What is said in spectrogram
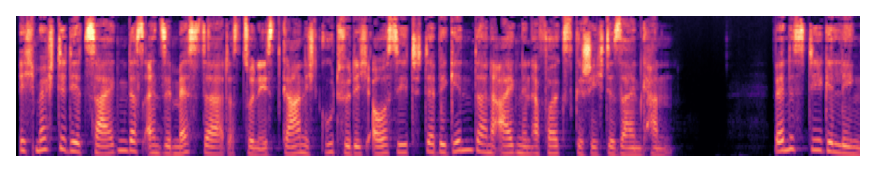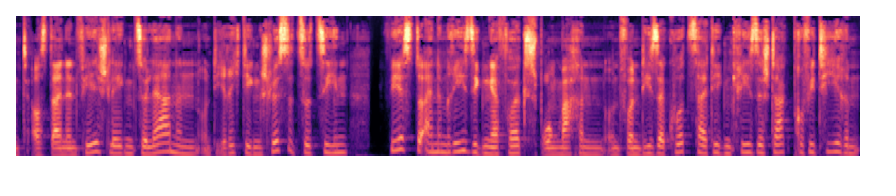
ich möchte dir zeigen, dass ein Semester, das zunächst gar nicht gut für dich aussieht, der Beginn deiner eigenen Erfolgsgeschichte sein kann. Wenn es dir gelingt, aus deinen Fehlschlägen zu lernen und die richtigen Schlüsse zu ziehen, wirst du einen riesigen Erfolgssprung machen und von dieser kurzzeitigen Krise stark profitieren.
